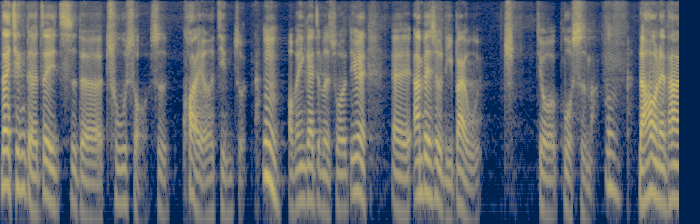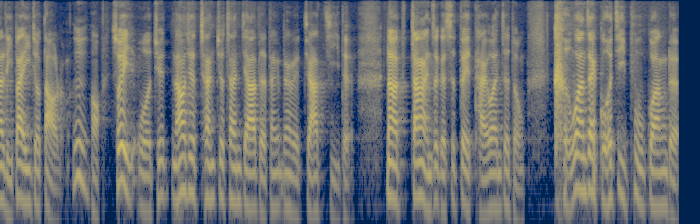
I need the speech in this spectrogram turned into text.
赖清德这一次的出手是。快而精准嗯，我们应该这么说，因为呃，安倍是礼拜五就过世嘛，嗯，然后呢，他礼拜一就到了嘛，嗯，哦，所以我觉，然后就参就参加的那那个加急的，那当然这个是对台湾这种渴望在国际曝光的，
